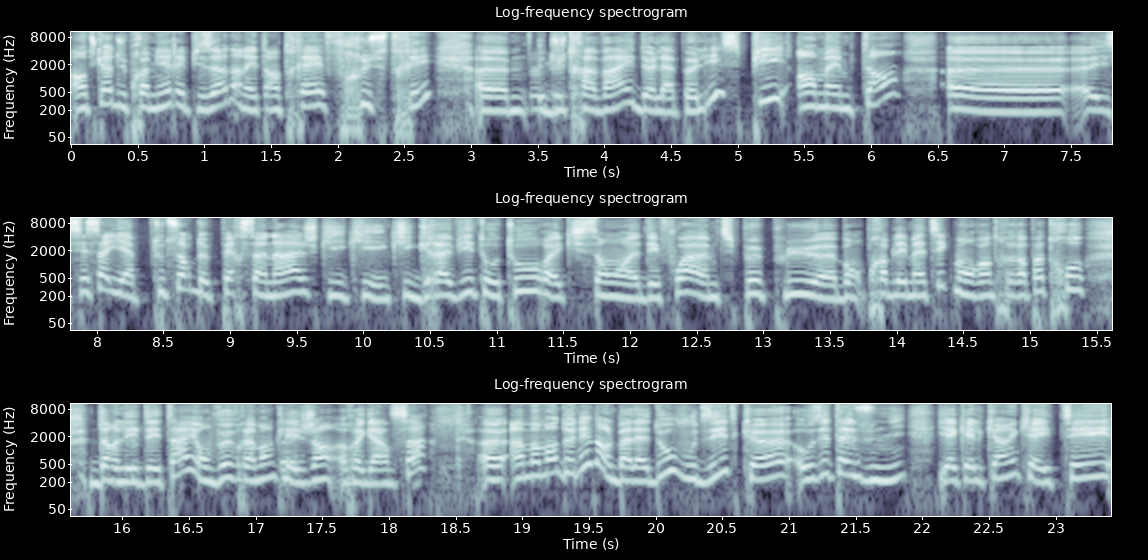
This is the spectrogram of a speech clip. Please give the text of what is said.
en tout cas du premier épisode, en étant très frustré euh, Mm-hmm. du travail de la police. Puis en même temps, euh, c'est ça, il y a toutes sortes de personnages qui, qui, qui gravitent autour, euh, qui sont euh, des fois un petit peu plus euh, bon problématiques, mais on rentrera pas trop dans les détails. On veut vraiment que les gens regardent ça. Euh, à un moment donné dans le balado, vous dites que aux États-Unis, il y a quelqu'un qui a été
